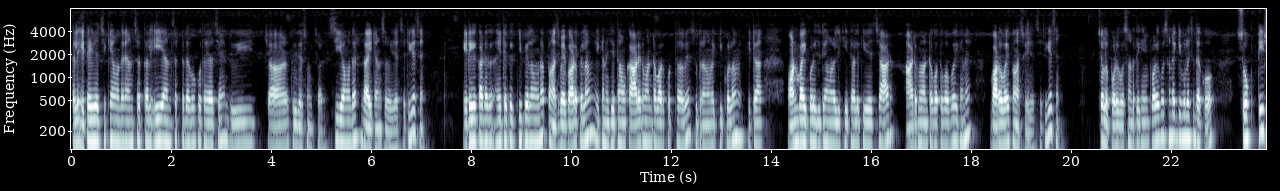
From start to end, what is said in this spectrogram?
তাহলে এটাই হচ্ছে কি আমাদের অ্যান্সার তাহলে এই অ্যান্সারটা দেখো কোথায় আছে? দুই চার, দুই দশমিক চার সি আমাদের রাইট অ্যান্সার হয়ে যাচ্ছে, ঠিক আছে? এটাকে কাটা, এটাকে কি পেলাম আমরা? পাঁচ বাই বারো পেলাম, এখানে যেহেতু আমাকে আর এর মানটা বার করতে হবে, সুতরাং আমরা কি করলাম? এটা ওয়ান বাই করে যদি আমরা লিখি, তাহলে কি হয়েছে আর এর মানটা কত পাবো? এখানে বারো বাই পাঁচ হয়ে যাচ্ছে, ঠিক আছে? চলো পরের কোশ্চেনটা দেখে নিই। পরের কোশ্চেনটা কি বলেছে? দেখো, শক্তির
